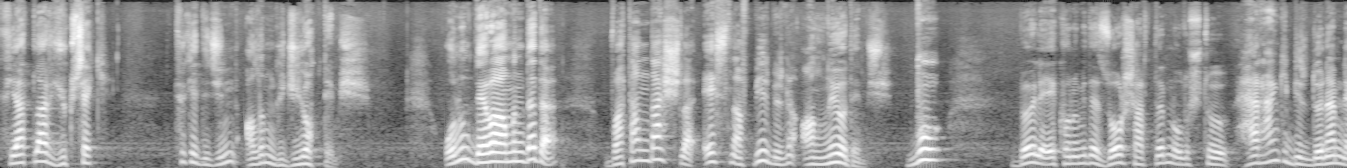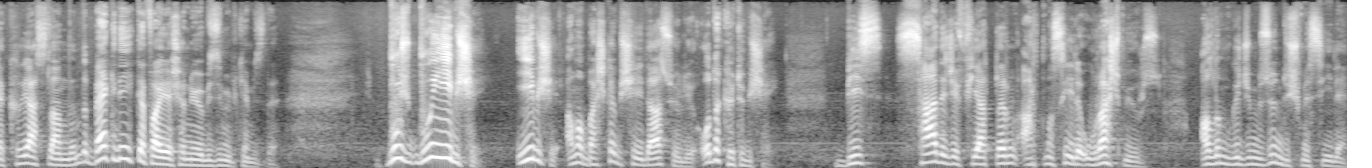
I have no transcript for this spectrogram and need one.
fiyatlar yüksek, tüketicinin alım gücü yok demiş. Onun devamında da vatandaşla esnaf birbirini anlıyor demiş. Bu böyle ekonomide zor şartların oluştuğu herhangi bir dönemle kıyaslandığında belki de ilk defa yaşanıyor bizim ülkemizde. Bu, bu iyi bir şey. İyi bir şey ama başka bir şey daha söylüyor. O da kötü bir şey. Biz sadece fiyatların artmasıyla uğraşmıyoruz. Alım gücümüzün düşmesiyle,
